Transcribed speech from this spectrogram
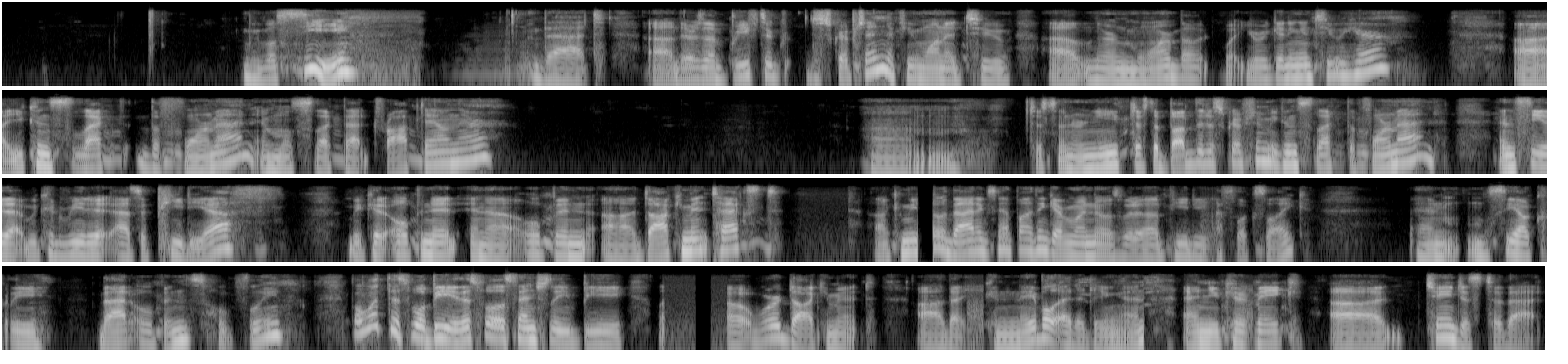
we will see that uh, there's a brief de description if you wanted to uh, learn more about what you were getting into here. Uh, you can select the format and we'll select that drop down there. Um, just underneath, just above the description, we can select the format and see that we could read it as a PDF. We could open it in an open uh, document text. Uh, can we show that example? I think everyone knows what a PDF looks like. And we'll see how quickly that opens, hopefully. But what this will be, this will essentially be a Word document uh, that you can enable editing in, and you can make uh, changes to that.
